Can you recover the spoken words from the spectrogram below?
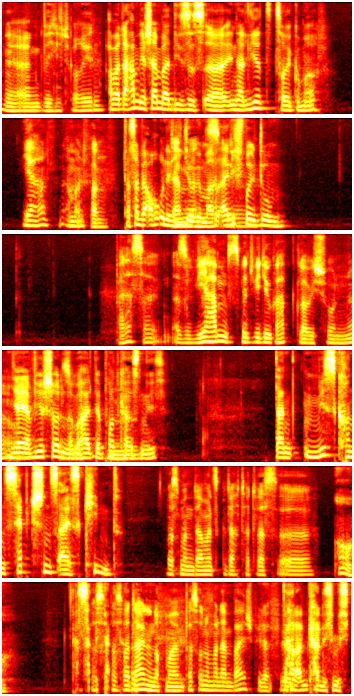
Ja, will ich nicht drüber reden. Aber da haben wir scheinbar dieses äh, inhaliert Zeug gemacht. Ja, am Anfang. Das haben wir auch ohne Video gemacht. Eigentlich voll dumm. War das so? Also wir haben es mit Video gehabt, glaube ich schon. Ne? Ja, ja, wir schon, also, aber halt der Podcast mh. nicht. Dann Misconceptions als Kind. Was man damals gedacht hat, was. Äh, oh. Das, was, was war deine nochmal? Was war nochmal dein Beispiel dafür? Daran kann ich mich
